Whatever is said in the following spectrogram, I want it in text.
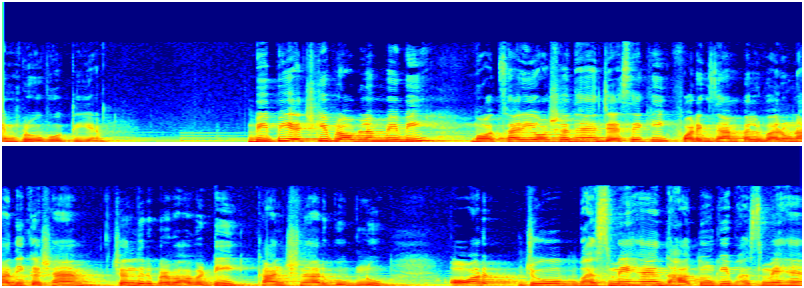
इम्प्रूव होती है। बीपीएच की प्रॉब्लम में भी बहुत सारी औषध हैं, जैसे कि फॉर एग्ज़ाम्पल वरुण आदि कषायम चंद्र प्रभावटी कांचनार गुगलू, और जो भस्में हैं, धातुओं की भस्में हैं,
